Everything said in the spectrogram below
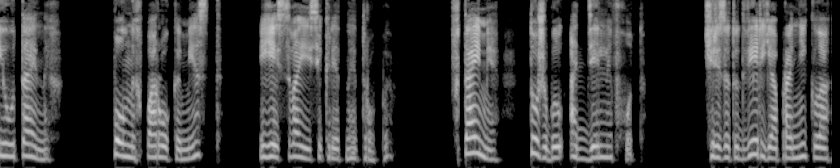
и у тайных, полных порока мест есть свои секретные тропы. В тайме тоже был отдельный вход. Через эту дверь я проникла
